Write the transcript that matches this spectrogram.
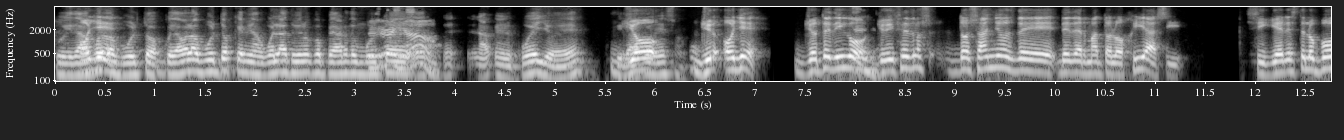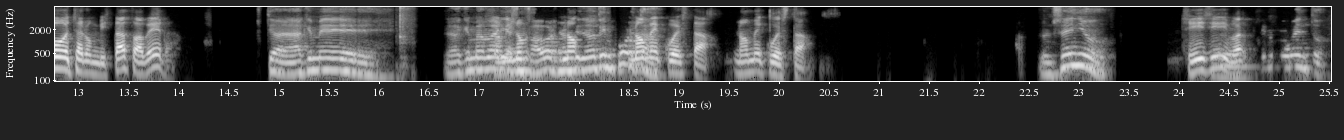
Cuidado Oye. con los bultos. Cuidado con los bultos que mi abuela tuvieron que operar de un bulto en, rayado. en- en la- en el cuello, ¿eh? Cuidado Yo, con eso. yo, oye, yo te digo, yo hice dos, dos años de, de dermatología, si, si quieres te lo puedo echar un vistazo, a ver. Hostia, la verdad que me. La verdad que me amarías no- un favor, no- ¿no, te- importa? No me cuesta, no me cuesta. Lo enseño. Sí, sí, va- un momento.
